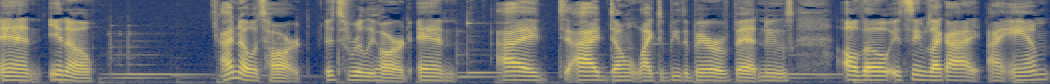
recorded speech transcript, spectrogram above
And, you know, I know it's hard. It's really hard. And I I don't like to be the bearer of bad news although it seems like I, I am,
